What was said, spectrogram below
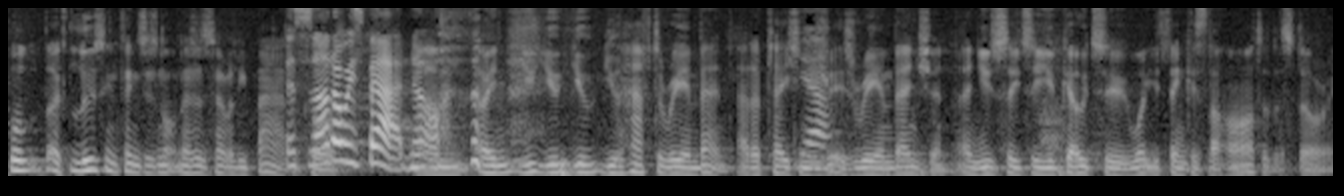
Well, like, losing things is not necessarily bad. It's not always bad, no. Um, I mean, you, you, you, you have to reinvent. Adaptation Yeah. is, is reinvention. And you, so, so you go to what you think is the heart of the story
